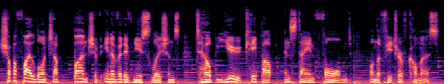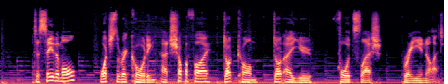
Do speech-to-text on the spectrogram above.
Shopify launched a bunch of innovative new solutions to help you keep up and stay informed on the future of commerce. To see them all, watch the recording at shopify.com.au forward slash reunite.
